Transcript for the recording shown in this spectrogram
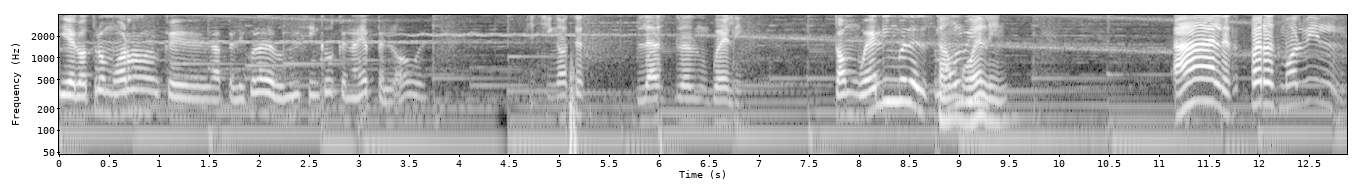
y el otro morro que la película de 2005 que nadie peló, güey. ¿Qué chingados es Lars Welling? Tom Welling, güey, de Tom Smallville. Welling. Ah, les- pero Smallville.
